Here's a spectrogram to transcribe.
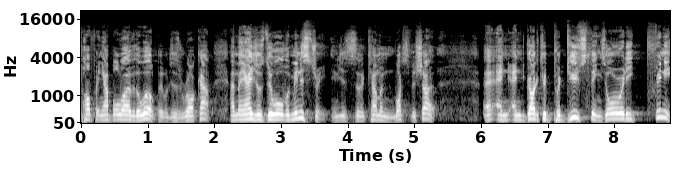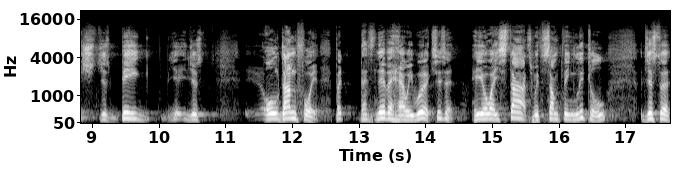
popping up all over the world. People just rock up. And the angels do all the ministry. And you just sort of come and watch the show. And, and God could produce things already finished, just big, just all done for you. But that's never how he works, is it? He always starts with something little, just a,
